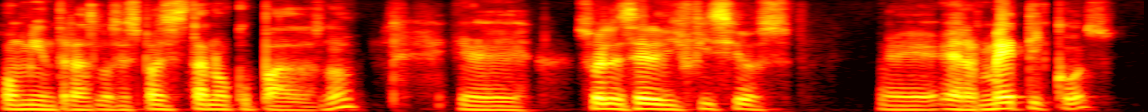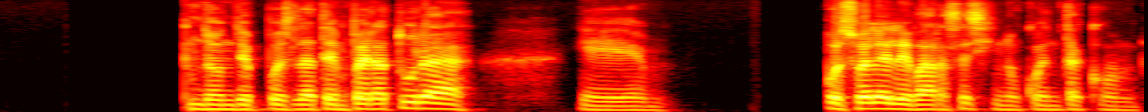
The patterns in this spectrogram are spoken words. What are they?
o mientras los espacios están ocupados, ¿no? Eh, suelen ser edificios eh, herméticos, donde pues la temperatura eh, pues suele elevarse si no cuenta con,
